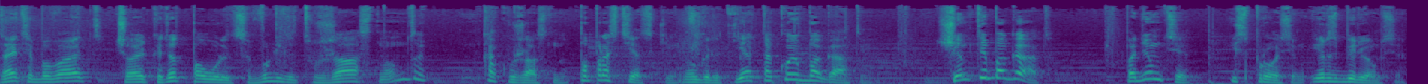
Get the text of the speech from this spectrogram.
Знаете, бывает, человек идет по улице, выглядит ужасно, ну, как ужасно, по-простецки. Он говорит, я такой богатый. Чем ты богат? Пойдемте и спросим, и разберемся,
